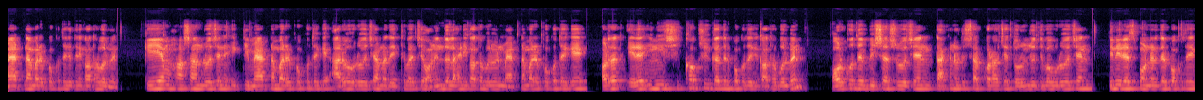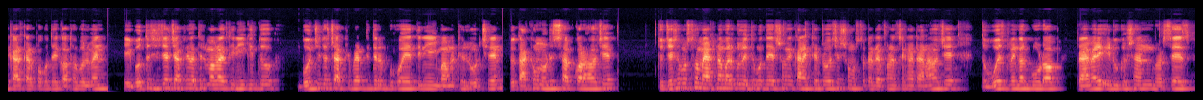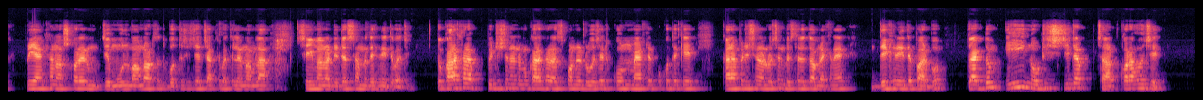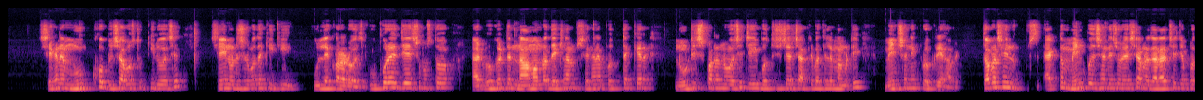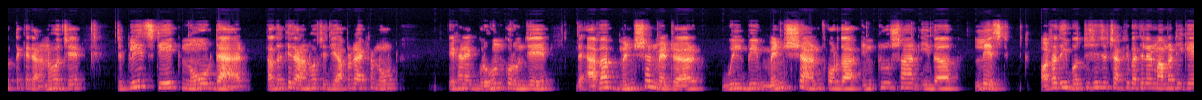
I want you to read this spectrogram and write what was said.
ম্যাট নাম্বারের পক্ষ থেকে তিনি কথা বলবেন। কে এম হাসান রয়েছেন, একটি ম্যাট নাম্বারের পক্ষ থেকে আরও রয়েছে, আমরা দেখতে পাচ্ছি অনিন্দ লাহিড়ি কথা বলবেন ম্যাট নাম্বারের পক্ষ থেকে, অর্থাৎ এরা, ইনি শিক্ষক শিক্ষকদের পক্ষ থেকে কথা বলবেন। অর্কদেব বিশ্বাস রয়েছেন, তাকে নোটিশ সার্ভ করা হচ্ছে, তরুণ জ্যোতিবাবু রয়েছেন, তিনি রেসপন্ডেন্টদের পক্ষ থেকে, কার কার পক্ষ থেকে কথা বলবেন। এই বত্রিশ হাজার চাকরি বাতিল মামলায় তিনি কিন্তু বঞ্চিত চাকরি প্রার্থীদের হয়ে তিনি এই মামলাটি লড়ছিলেন। তো তাকেও নোটিশ সার্ভ করা হয়েছে। তো যে সমস্ত ম্যাট নাম্বারগুলো ইতিমধ্যে এর সঙ্গে কানেক্টেড রয়েছে, সমস্তটা রেফারেন্স এখানে টানা হয়েছে। তো West Bengal board of primary education versus Priyanka নস্করের যে মূল মামলা, অর্থাৎ বত্রিশ হাজার চাকরি বাতিলের মামলা, সেই মামলার ডিটেলসটা আমরা দেখে নিতে পারছি। তো কারা কারা পিটিশনার এবং কারা কারা রেসপন্ডেন্ট রয়েছে, কোন ম্যাটের পক্ষ থেকে কারা পিটিশনার রয়েছেন, বিস্তারিত আমরা এখানে দেখে নিতে পারব। তো একদম এই নোটিশ যেটা সার্ভ করা হয়েছে, সেখানে মুখ্য বিষয়বস্তু কি রয়েছে, সেই নোটিশের মধ্যে কি কি উল্লেখ করা রয়েছে। উপরে যে সমস্ত অ্যাডভোকেটদের নাম আমরা দেখলাম, সেখানে প্রত্যেকের নোটিশ পাঠানো হয়েছে যে এই বত্রিশ হাজার চাকরি বাতিলের মামলাটি মেনশনিং প্রক্রিয়া হবে। তো আমরা সেই একদম মেন পজিশনে চলে এসে আমরা জানাচ্ছি যে প্রত্যেককে জানানো হচ্ছে যে প্লিজ টেক নোট দ্যাট তাদেরকে জানানো হচ্ছে যে আপনারা একটা নোট এখানে গ্রহণ করুন যে the above mention matter will be mention for the inclusion in the list অর্থাৎ এই বত্রিশ হাজার চাকরি বাতিলের মামলাটিকে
